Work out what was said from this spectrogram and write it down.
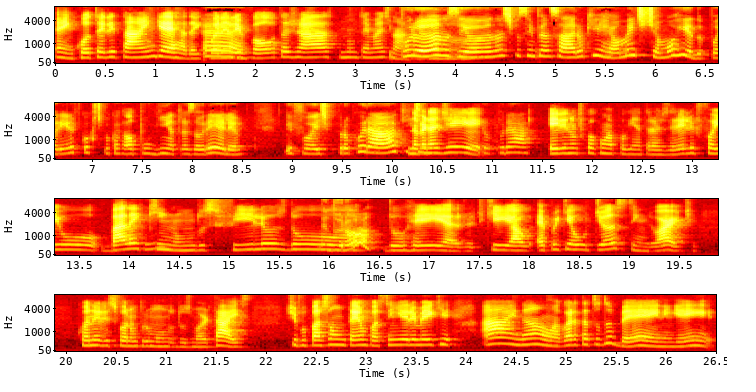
É, enquanto ele tá em guerra, daí quando É. ele volta já não tem mais E nada. por anos e Uhum. anos, tipo assim, pensaram que realmente tinha morrido. Porém, ele ficou, tipo, com aquela pulguinha atrás da orelha. E foi, procurar. Que Na verdade, que Procurar. ele não ficou com uma pulguinha atrás dele, ele foi o Balequim, um dos filhos do Dedurou? do rei Edward, que é é porque o Justin Duarte, quando eles foram pro mundo dos mortais, tipo, passou um tempo assim, e ele meio que, ai, não, agora tá tudo bem, ninguém,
